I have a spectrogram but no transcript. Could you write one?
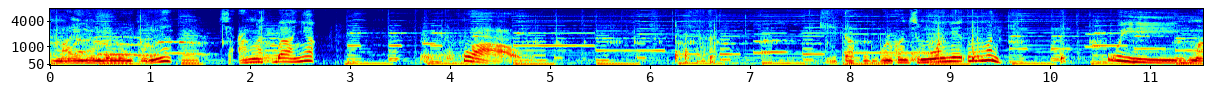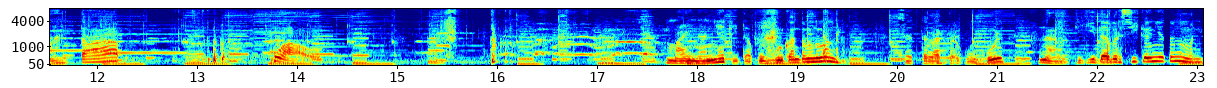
Mainan belumpurnya sangat banyak. Wow. Kita kumpulkan semuanya ya teman-teman. Wih, mantap. Wow. Mainannya kita kumpulkan teman-teman. Setelah terkumpul nanti kita bersihkannya teman-teman.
